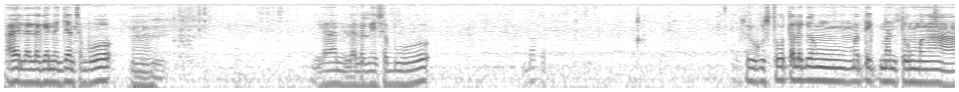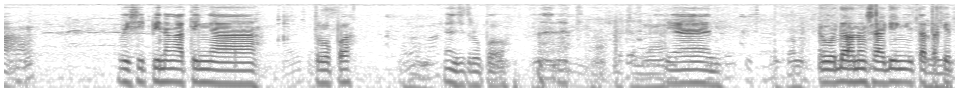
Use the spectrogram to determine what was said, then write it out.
Ay, lalagyan na dyan sa buho. Mm. Yan, lalagay sa buho. So gusto ko talagang matikman tong mga recipe ng ating ah, tropa. Yan si tropa oh. Yan. O daw ng saging itatakip.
